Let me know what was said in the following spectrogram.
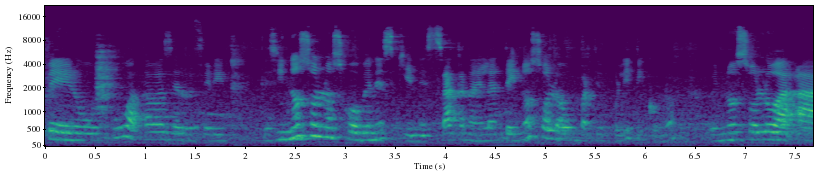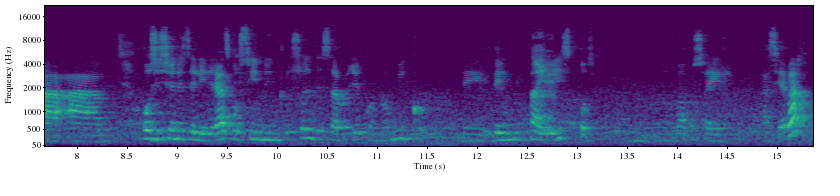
pero tú acabas de referir que si no son los jóvenes quienes sacan adelante, y no solo a un partido político, ¿no? Pues no solo a, a posiciones de liderazgo, sino incluso el desarrollo económico, de un país, pues nos vamos a ir hacia abajo.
